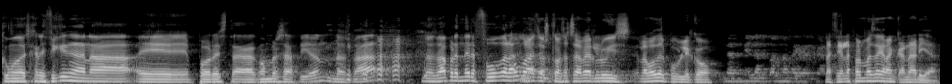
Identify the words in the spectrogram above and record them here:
Como descalifiquen a Ana eh, por esta conversación, nos va, nos va a prender fuego la, ¿Cómo las dos cosas? A ver, Luis, la voz del público. Nació en Las Palmas de Gran Canaria.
